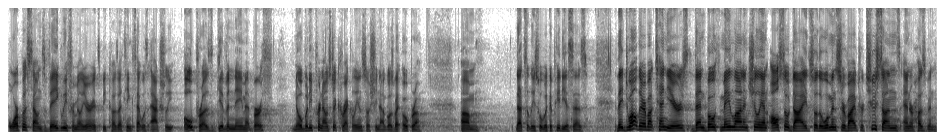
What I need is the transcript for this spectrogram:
Orpah sounds vaguely familiar, it's because I think that was actually Oprah's given name at birth. Nobody pronounced it correctly, and so she now goes by Oprah. Um, that's at least what Wikipedia says. They dwelt there about 10 years. Then both Mahlon and Chilion also died, so the woman survived her two sons and her husband.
